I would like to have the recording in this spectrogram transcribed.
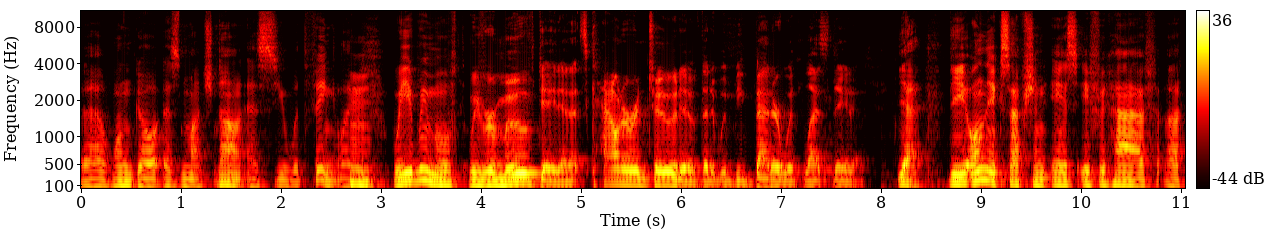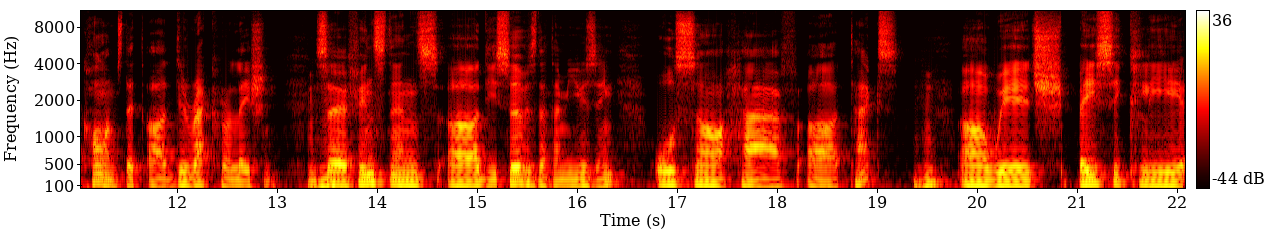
uh, won't go as much down as you would think. Like we removed, We've removed data. That's counterintuitive that it would be better with less data. yeah, the only exception is if we have uh, columns that are direct correlation. So for instance, uh, the service that I'm using also have uh, tags, uh, which basically,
